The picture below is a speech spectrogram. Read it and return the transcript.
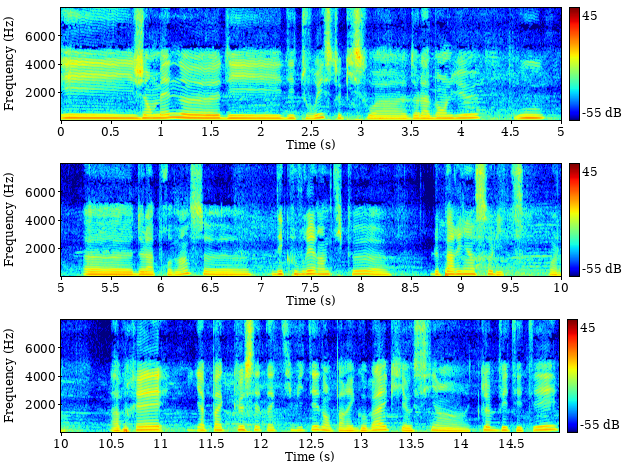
Et j'emmène euh, des, touristes qui soient de la banlieue ou euh, de la province euh, découvrir un petit peu euh, le Paris insolite. Voilà. Après, il n'y a pas que cette activité dans Paris Go Bike, il y a aussi un club VTT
